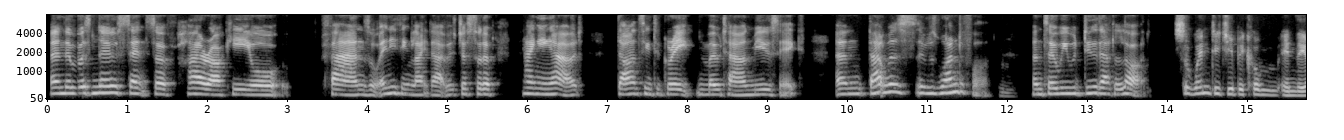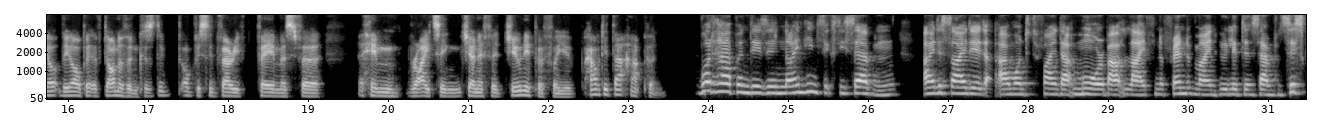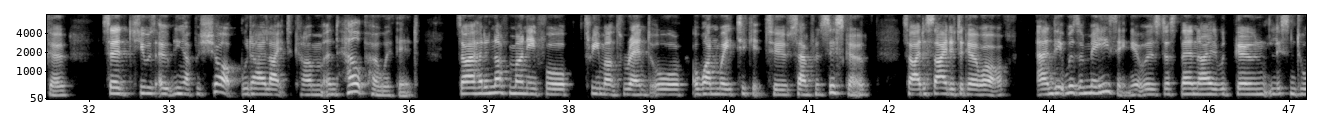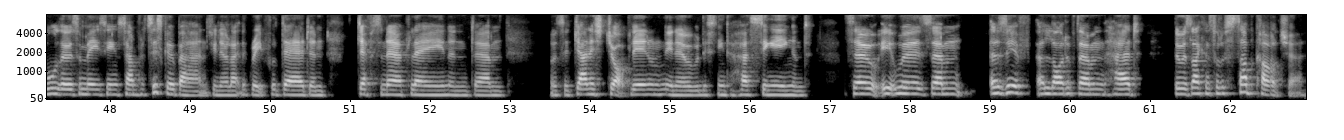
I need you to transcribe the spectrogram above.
And there was no sense of hierarchy or fans or anything like that. It was just sort of hanging out, dancing to great Motown music and that was it was wonderful mm. and so we would do that a lot So when did you become in the the orbit of Donovan? Because they're obviously very famous for him writing Jennifer Juniper for you. How did that happen? What happened is in 1967, I decided I wanted to find out more about life. And a friend of mine who lived in San Francisco said she was opening up a shop. Would I like to come and help her with it? So I had enough money for three months' rent or a one way ticket to San Francisco. So I decided to go off. And it was amazing. It was just then I would go and listen to all those amazing San Francisco bands, you know, like the Grateful Dead and Jefferson Airplane and um, was it Janis Joplin, you know, listening to her singing. And so it was um, as if a lot of them had, there was like a sort of subculture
